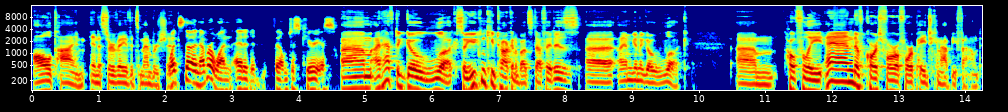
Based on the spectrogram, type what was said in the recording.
all time in a survey of its membership. what's the number one edited film? Just curious. Um, I'd have to go look. So you can keep talking about stuff. It is. Uh, I am gonna go look. Um, hopefully, and of course, 404 page cannot be found.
